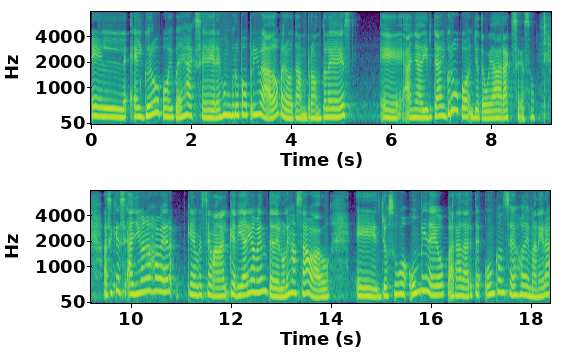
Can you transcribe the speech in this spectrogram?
el, grupo y puedes acceder. Es un grupo privado, pero tan pronto le des eh, añadirte al grupo, yo te voy a dar acceso. Así que allí van a ver que semanal, que diariamente, de lunes a sábado, eh, yo subo un video para darte un consejo de manera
